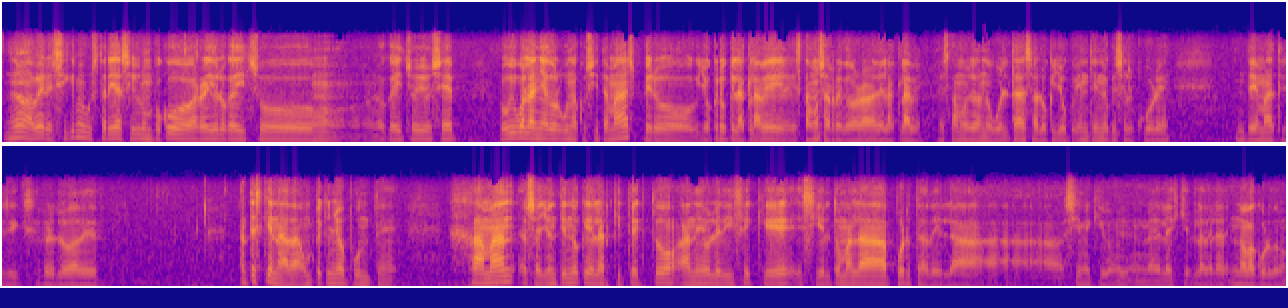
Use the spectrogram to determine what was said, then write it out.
No, a ver, sí que me gustaría seguir un poco a raíz de lo que ha dicho lo que ha dicho Josep. Luego igual añado alguna cosita más, pero yo creo que la clave, estamos alrededor ahora de la clave. Estamos dando vueltas a lo que yo entiendo que es el core de Matrix Reloaded. Antes que nada, un pequeño apunte. Haman, o sea, yo entiendo que el arquitecto a le dice que si él toma la puerta de la, si me equivoco, la la izquierda, no me acuerdo,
